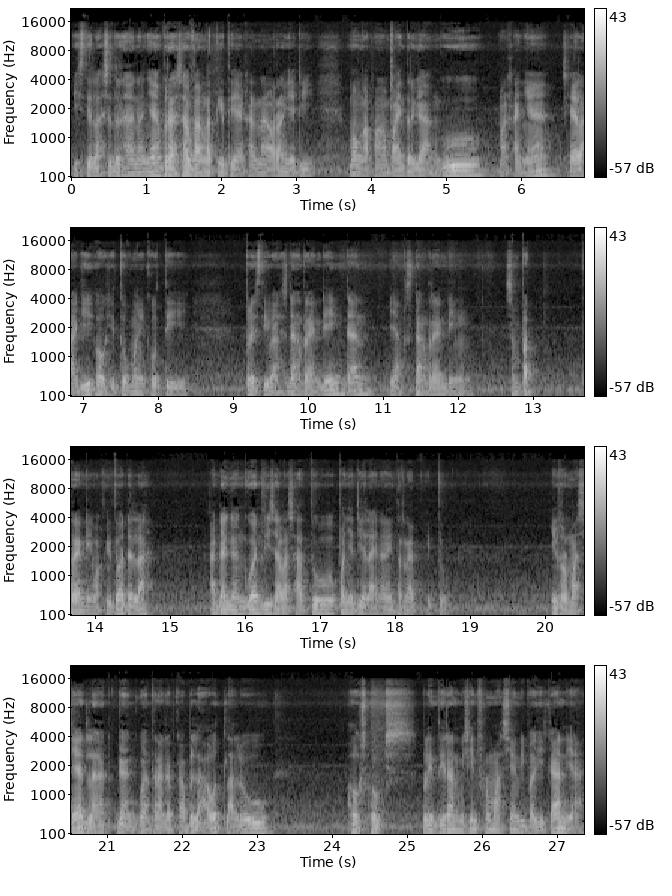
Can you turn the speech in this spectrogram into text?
istilah sederhananya berasa banget gitu ya karena orang jadi mau ngapa-ngapain terganggu. Makanya sekali lagi hoax itu mengikuti peristiwa yang sedang trending dan yang sedang trending sempat trending waktu itu adalah ada gangguan di salah satu penyedia layanan internet gitu. Informasinya adalah gangguan terhadap kabel laut lalu hoax-hoax pelintiran misinformasi yang dibagikan ya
